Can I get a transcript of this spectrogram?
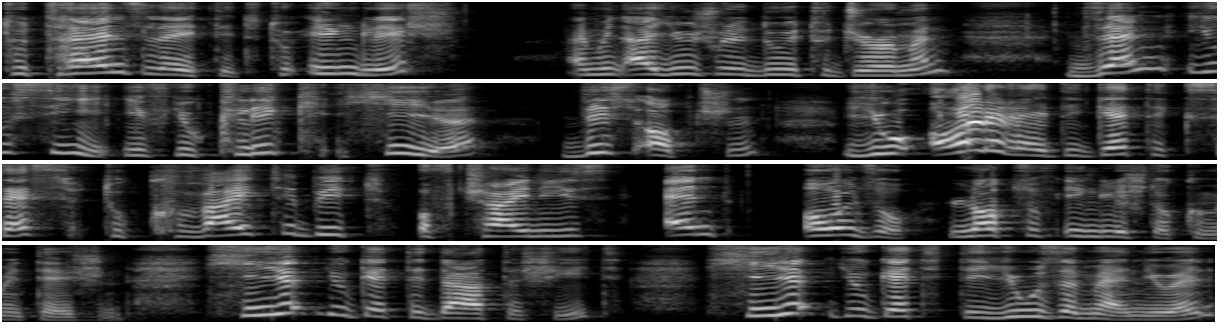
to translate it to English, I mean, I usually do it to German. Then you see, if you click here, this option, you already get access to quite a bit of Chinese and also lots of English documentation. Here you get the datasheet, here you get the user manual,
